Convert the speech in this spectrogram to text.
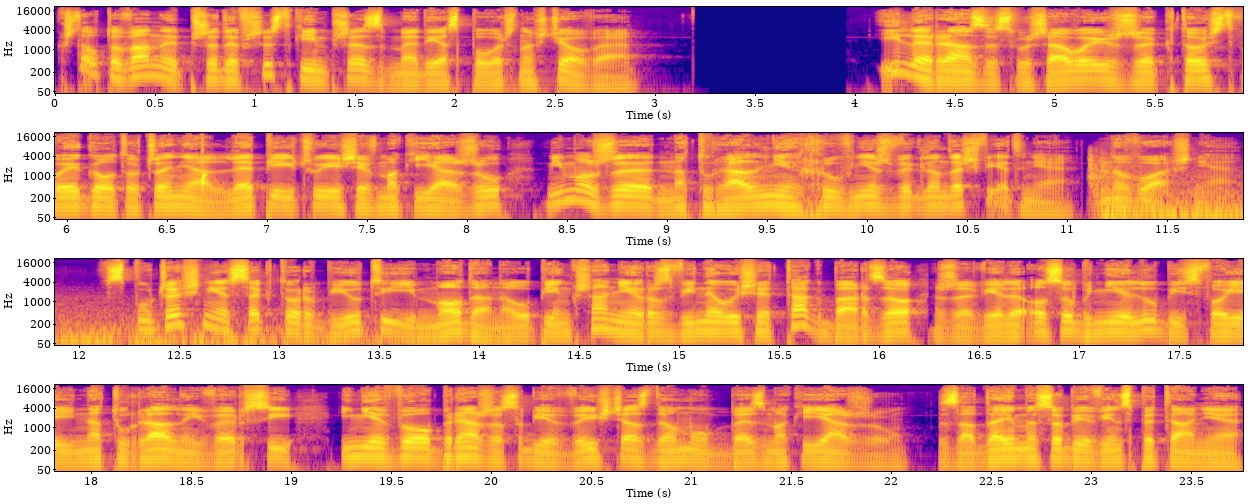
kształtowany przede wszystkim przez media społecznościowe. Ile razy słyszałeś, że ktoś z twojego otoczenia lepiej czuje się w makijażu, mimo że naturalnie również wygląda świetnie? No właśnie. Współcześnie sektor beauty i moda na upiększanie rozwinęły się tak bardzo, że wiele osób nie lubi swojej naturalnej wersji i nie wyobraża sobie wyjścia z domu bez makijażu. Zadajmy sobie więc pytanie,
